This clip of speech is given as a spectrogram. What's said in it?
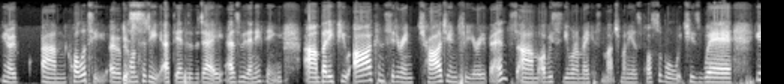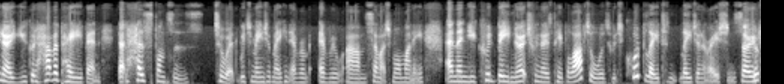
you know, um, quality over yes. quantity at the end of the day, as with anything. Um, but if you are considering charging for your events, um, obviously you want to make as much money as possible, which is where you know you could have a paid event that has sponsors to it, which means you're making every, every um, so much more money. And then you could be nurturing those people afterwards, which could lead to lead generation. So yep.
